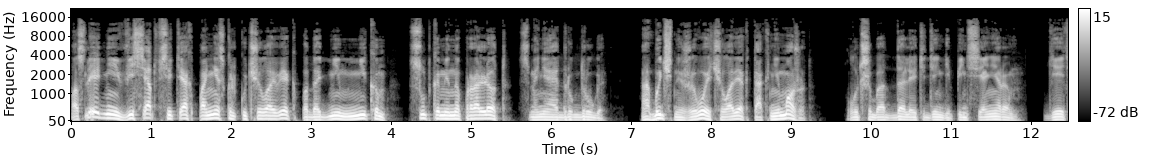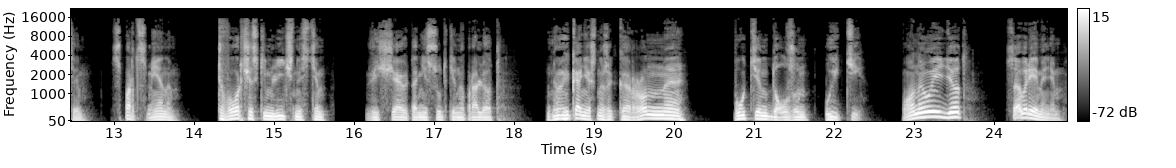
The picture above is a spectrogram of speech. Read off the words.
Последние висят в сетях по нескольку человек под одним ником сутками напролет, сменяя друг друга. Обычный живой человек так не может. Лучше бы отдали эти деньги пенсионерам, детям, спортсменам, творческим личностям, вещают они сутки напролет. Ну и, конечно же, коронное Путин должен уйти. Он и уйдет со временем,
